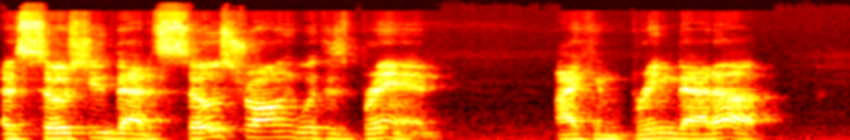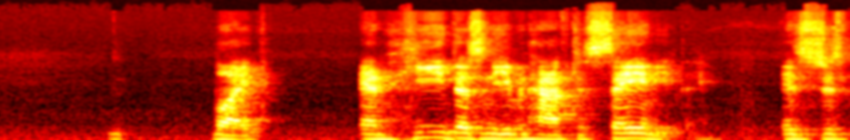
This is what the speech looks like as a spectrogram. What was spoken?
associated that so strong with his brand, I can bring that up like and he doesn't even have to say anything. It's just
